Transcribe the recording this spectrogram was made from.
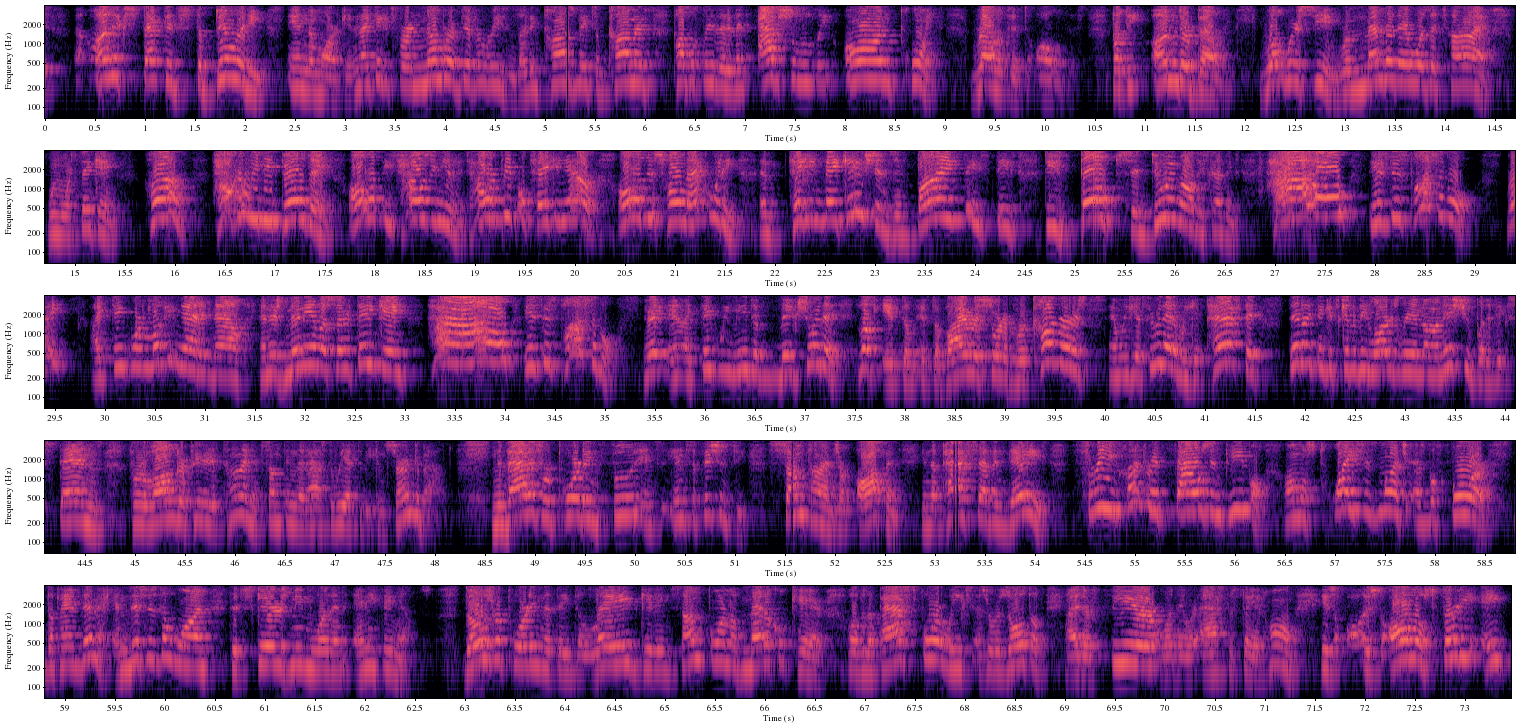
unexpected stability in the market. And I think it's for a number of different reasons. I think Tom's made some comments publicly that have been absolutely on point relative to all of this. But the underbelly, what we're seeing, remember there was a time when we're thinking, huh, how can we be building all of these housing units? How are people taking out all of this home equity and taking vacations and buying these, these, these boats and doing all these kind of things? How is this possible? Right? I think we're looking at it now, and there's many of us that are thinking, how is this possible? Right? And I think we need to make sure that, look, if the, if the virus sort of recovers and we get through that and we get past it, then I think it's going to be largely a non-issue. But if it extends for a longer period of time, it's something that has to, we have to be concerned about. Nevada's reporting food ins- insufficiency sometimes or often in the past seven days 300,000 people, almost twice as much as before the pandemic. And this is the one that scares me more than anything else. Those reporting that they delayed getting some form of medical care over the past four weeks as a result of either fear or they were asked to stay at home is, is almost 38%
